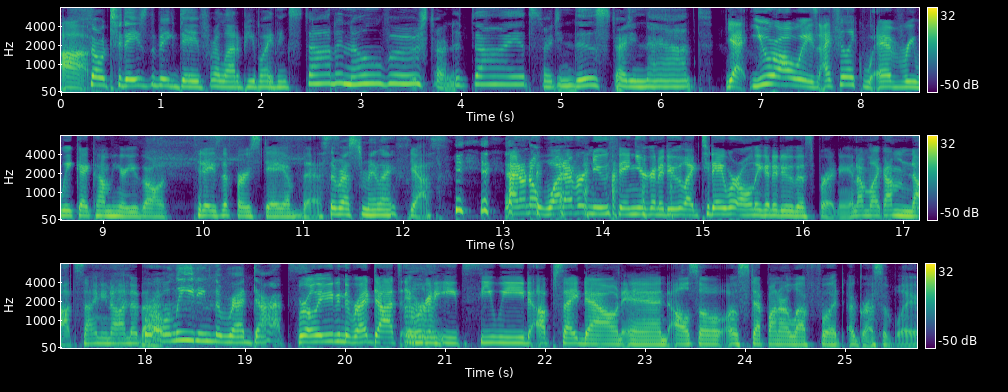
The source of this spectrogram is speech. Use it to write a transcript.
Uh, so today's the big day for a lot of people. I think starting over, starting a diet, starting this, starting that. yeah, you're always. I feel like every week I come here, you go, today's the first day of this. The rest of my life. Yes. I don't know whatever new thing you're going to do. Like today, we're only going to do this, Brittany. And I'm like, I'm not signing on to We're only eating the red dots. We're only eating the red dots and we're Uh-huh. going to eat seaweed upside down and also step on our left foot aggressively.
